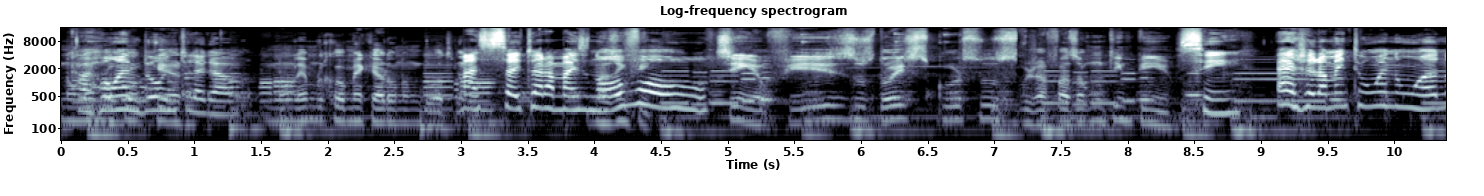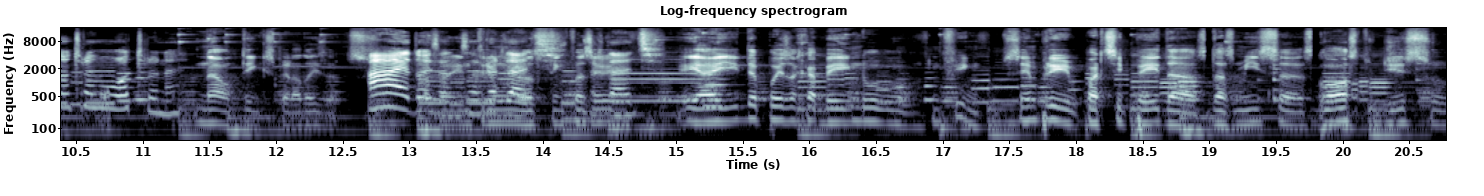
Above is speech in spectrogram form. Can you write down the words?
Não Carrom é muito legal. Não lembro como é que era o nome do outro. Mas isso aí tu era mais novo ou. Sim, eu fiz os dois cursos já faz algum tempinho. Sim. É, geralmente um é num ano, outro é no outro, né? Não, tem que esperar dois anos. Ah, é dois anos, é um e verdade. outro tem que fazer- Verdade. E aí depois acabei indo, enfim, sempre participei das, das missas, gosto disso,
